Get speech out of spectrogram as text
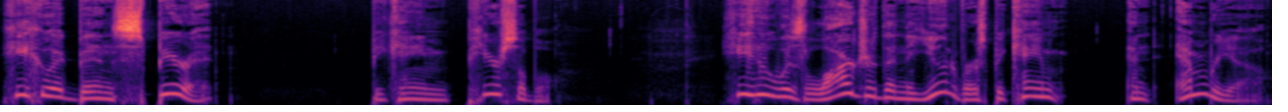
He who had been spirit became pierceable. He who was larger than the universe became an embryo.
